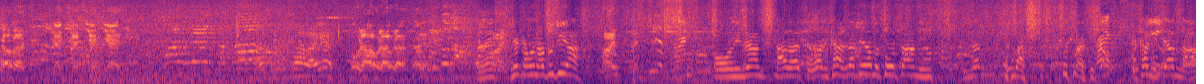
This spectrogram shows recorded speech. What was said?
好了，来来来来。好啦好啦好啦，哎，你要赶快拿出去啊！哎，哦，你这样拿来手上，你看那边那么多渣，你你那不买不买不到，我看你这样拿。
